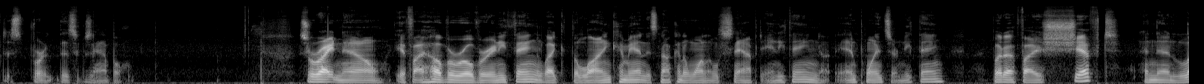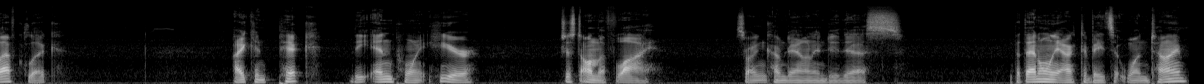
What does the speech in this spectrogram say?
just for this example. So right now, if I hover over anything, like the line command, it's not going to want to snap to anything, endpoints or anything. But if I shift and then left click, I can pick the endpoint here just on the fly. So I can come down and do this. But that only activates at one time.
